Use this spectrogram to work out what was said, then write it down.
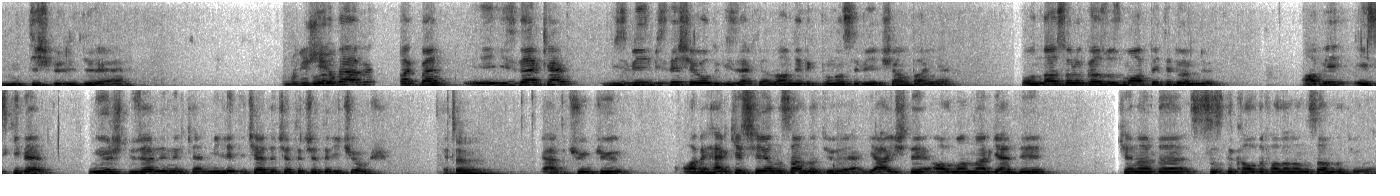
Müthiş bir video ya. Bugün Bu şey yok. arada abi bak ben e, izlerken biz bir bizde şey olduk izlerken. Lan dedik bu nasıl bir şampanya? Ondan sonra gazoz muhabbeti döndü. Abi eskiden bu yarış düzenlenirken millet içeride çatır çatır içiyormuş. E tabii. Yani çünkü abi herkes şey anısı anlatıyor ya. Ya işte Almanlar geldi kenarda sızdı kaldı falan anısı anlatıyorlar.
